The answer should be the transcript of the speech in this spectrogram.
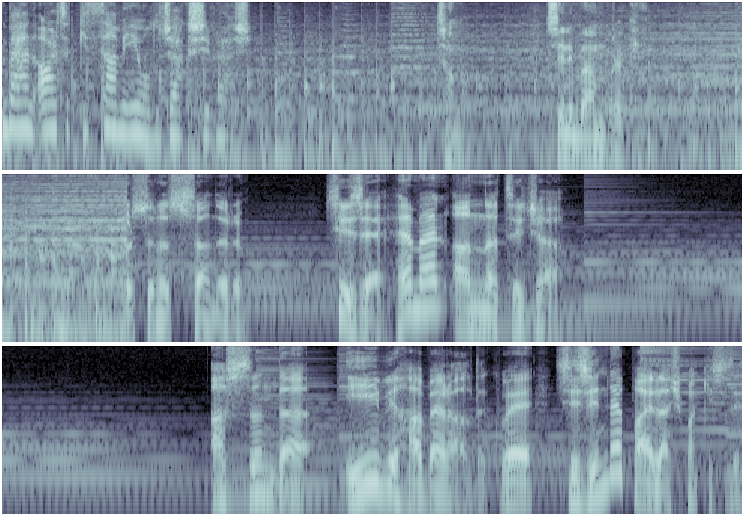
Ben artık gitsem iyi olacak Şivraş. Tamam. Seni ben bırakayım. Biliyorsunuz sanırım. Size hemen anlatacağım. Aslında iyi bir haber aldık ve sizinle paylaşmak istedik.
